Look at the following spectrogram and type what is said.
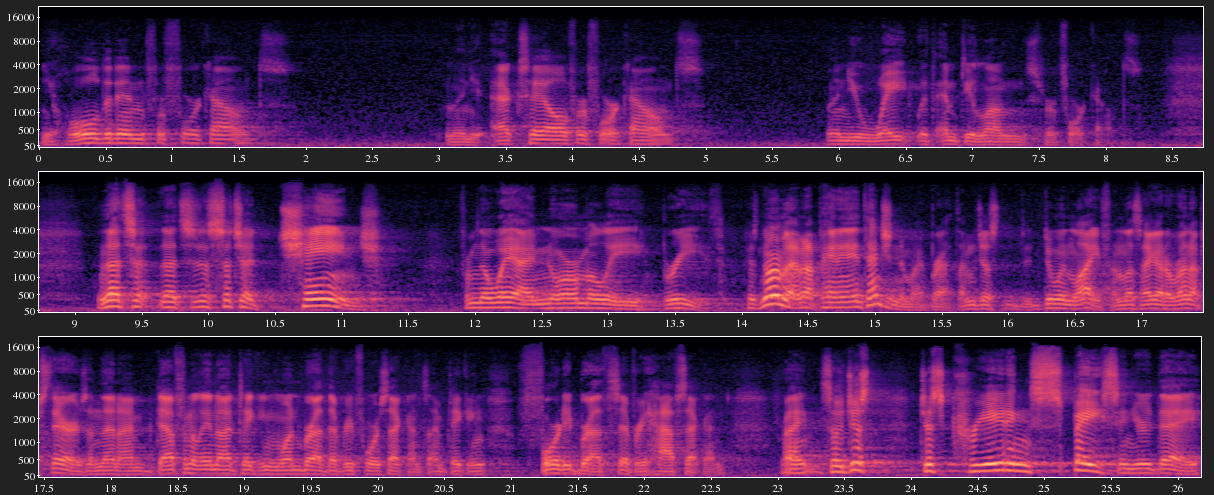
you hold it in for four counts, and then you exhale for four counts, and then you wait with empty lungs for four counts. And that's, a, that's just such a change from the way I normally breathe. Because normally I'm not paying any attention to my breath. I'm just doing life, unless I got to run upstairs. And then I'm definitely not taking one breath every four seconds. I'm taking 40 breaths every half second, right? So just, just creating space in your day.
